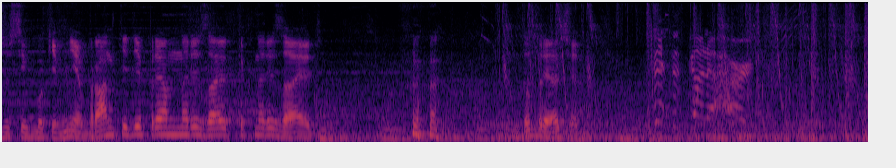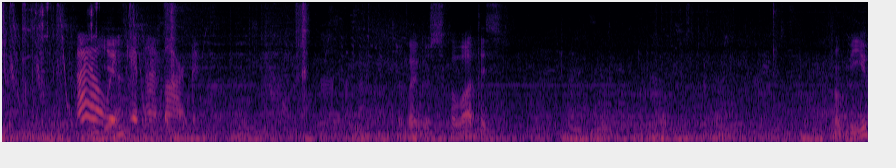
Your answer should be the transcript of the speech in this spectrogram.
з усіх боків. Ні, в ранкеді прям нарізають, так нарізають. Добряче. Треба якось сховатись. Пробіг.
